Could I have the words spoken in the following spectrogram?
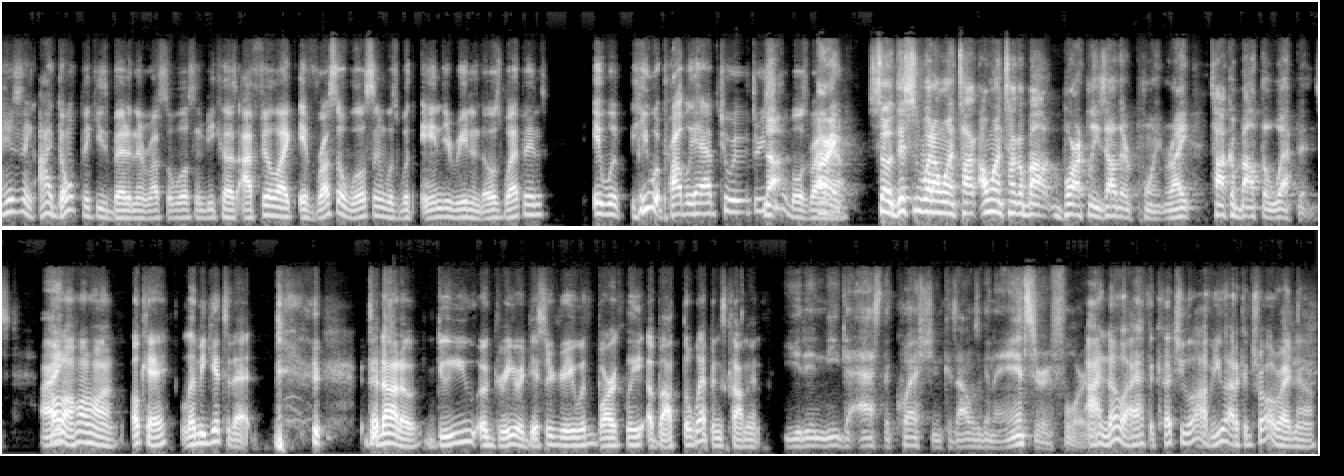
Here's the thing: I don't think he's better than Russell Wilson because I feel like if Russell Wilson was with Andy Reid and those weapons, it would he would probably have two or three no. Super Bowls right, All right. Now. So this is what I want to talk. I want to talk about Barkley's other point, right? Talk about the weapons. All right. Hold on, hold on. Okay, let me get to that. Donato, do you agree or disagree with Barkley about the weapons comment? You didn't need to ask the question because I was going to answer it for you. I know I have to cut you off. You out of control right now.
